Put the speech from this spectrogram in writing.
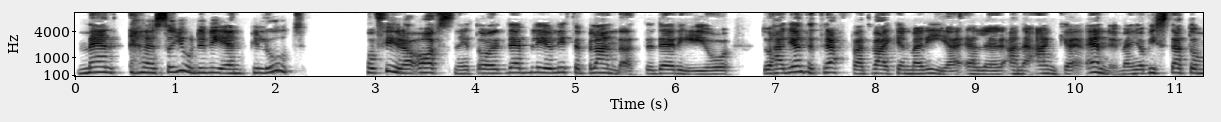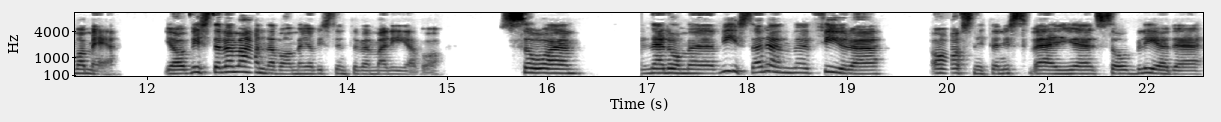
Men så gjorde vi en pilot på fyra avsnitt och det blev lite blandat där i. Och då hade jag inte träffat varken Maria eller Anna Anka ännu, men jag visste att de var med. Jag visste vem Anna var, men jag visste inte vem Maria var. Så eh, när de eh, visade de fyra avsnitten i Sverige så blev det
